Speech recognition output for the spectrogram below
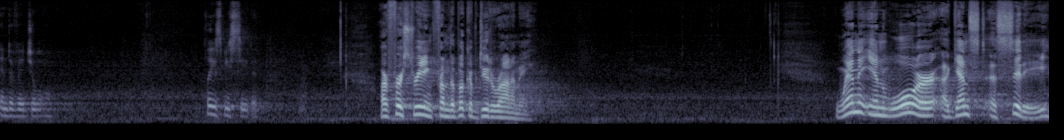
individual. Please be seated. Our first reading from the book of Deuteronomy. When in war against a city,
